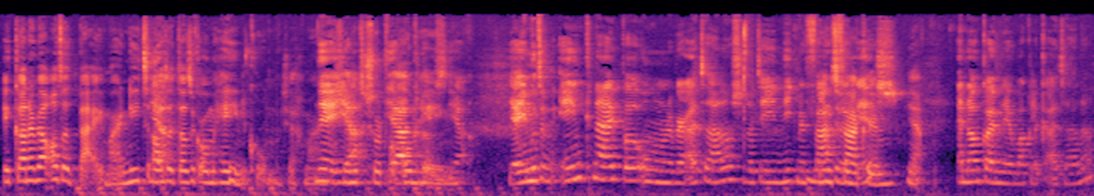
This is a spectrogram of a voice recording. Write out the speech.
ik kan er wel altijd bij, maar niet Ja. altijd dat ik er omheen kom, zeg maar. Nee, Dus je moet een soort van omheen. klopt, ja. je moet hem inknijpen om hem er weer uit te halen, zodat hij niet meer vacuüm, Niet vacuüm, is. ja. En dan kan je hem heel makkelijk uithalen.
